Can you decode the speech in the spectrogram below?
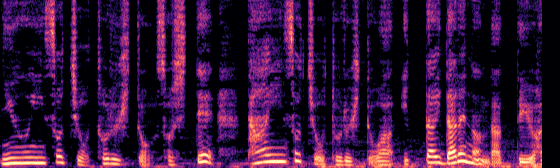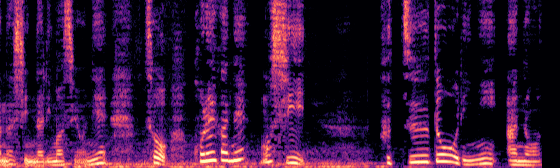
入院措置を取る人、そして退院措置を取る人は一体誰なんだっていう話になりますよね。そう。これがね、もし普通通りに、あの、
